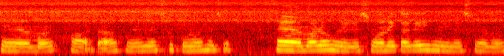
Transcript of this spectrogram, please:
হ্যাঁ আমার খাওয়া দাওয়া হয়ে গেছে, তোমার হয়েছে? হ্যাঁ আমারও হয়ে গেছে, অনেক আগেই হয়ে গেছে আমার।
